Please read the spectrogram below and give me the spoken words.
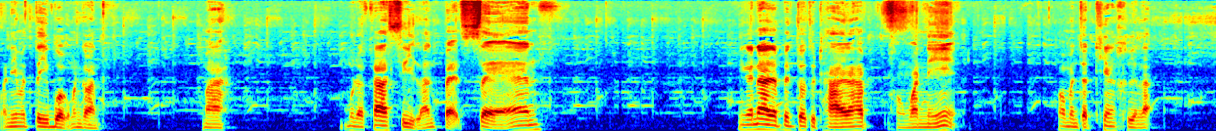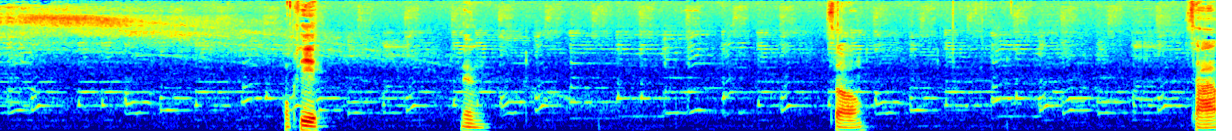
วันนี้มาตีบวกมันก่อน มา มูลค่า4ล้าน8แสน นี่ก็น่าจะเป็นตัวสุดท้ายแล้วครับ ของวันนี้ เพราะมันจะเที่ยงคืนละหกทีหนึ่งสองสาม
